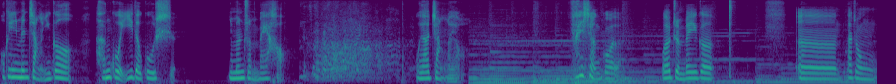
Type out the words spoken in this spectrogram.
我给你们讲一个很诡异的故事，你们准备好？我要讲了哟。分享过了，我要准备一个，嗯，那种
